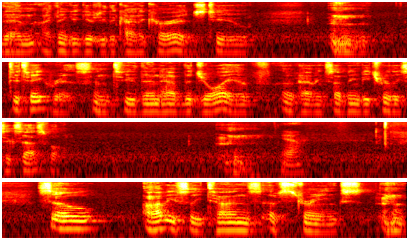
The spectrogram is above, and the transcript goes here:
then I think it gives you the kind of courage to to take risks and to then have the joy of, of having something be truly successful. yeah. So obviously tons of strengths. and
